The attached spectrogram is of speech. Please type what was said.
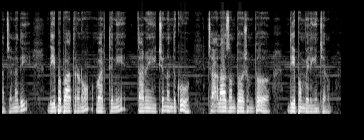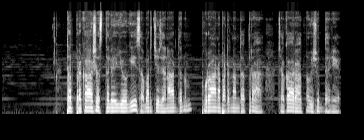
ఆ చిన్నది దీపపాత్రను వర్తిని తను ఇచ్చినందుకు చాలా సంతోషంతో దీపం వెలిగించను. తత్ప్రకాశస్థలే యోగి సమర్చ్య జనార్దనం పురాణ పఠనం తత్ర చకారాత్మ విశుద్ధరే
